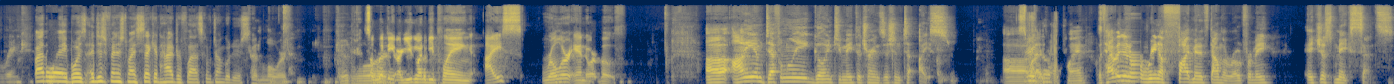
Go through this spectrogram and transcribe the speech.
rink. By the way, boys, I just finished my second hydro flask of jungle juice. Good lord. Good lord. So Lippy, are you going to be playing ice, roller, and or both? Uh, I am definitely going to make the transition to ice. Uh, that's my plan. With having an arena five minutes down the road for me, it just makes sense.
